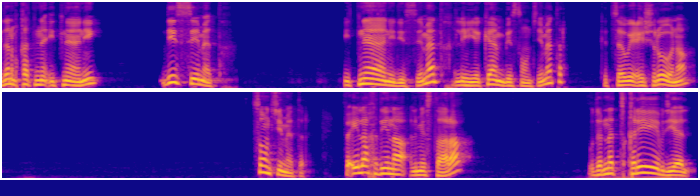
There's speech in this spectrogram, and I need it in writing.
إذا بقات لنا اثنان ديسيمتر. اثنان ديسيمتر اللي هي كام بسنتيمتر؟ كتساوي عشرون سنتيمتر. فإلا خدينا المسطرة ودرنا التقريب ديال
